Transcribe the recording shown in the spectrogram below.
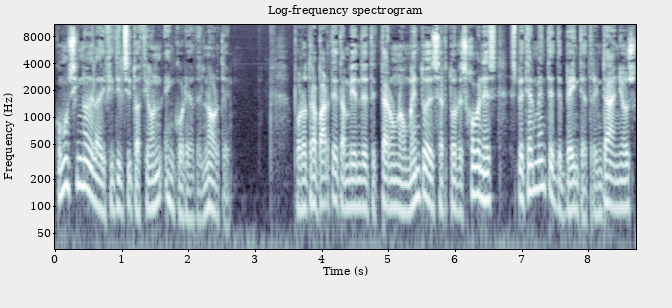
como un signo de la difícil situación en Corea del Norte. Por otra parte, también detectaron un aumento de desertores jóvenes, especialmente de 20 a 30 años,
